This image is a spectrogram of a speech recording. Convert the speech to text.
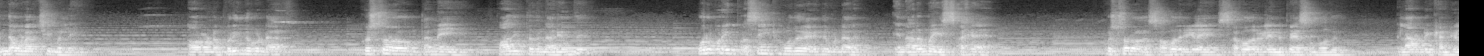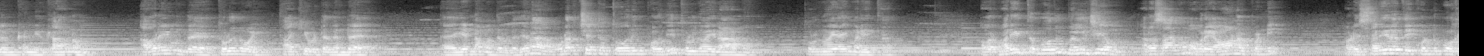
எந்த உணர்ச்சியும் இல்லை. அவர் ஒன்றை புரிந்து கொண்டார். குஷ்டரோகம் தன்னை பாதித்ததுன்னு அறிந்து ஒரு முறை பிரசங்கிக்கும் போது அறிந்து கொண்டார். என் அருமை சக குஷ்டரோக சகோதரிகளே சகோதரிகள் என்று பேசும்போது எல்லாருடைய கண்களும் கண்ணீர் காரணம் அவரையும் இந்த தொழுநோய் தாக்கிவிட்டது என்ற எண்ணம் வந்துள்ளது ஏன்னா உணர்ச்சியற்ற தோலின் பகுதி தொழுநோயின் ஆரம்பம் தொழுநோயாய் மறித்தார். அவர் மறித்த போது பெல்ஜியம் அரசாங்கம் அவரை ஆனர் பண்ணி அவருடைய சரீரத்தை கொண்டு போக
